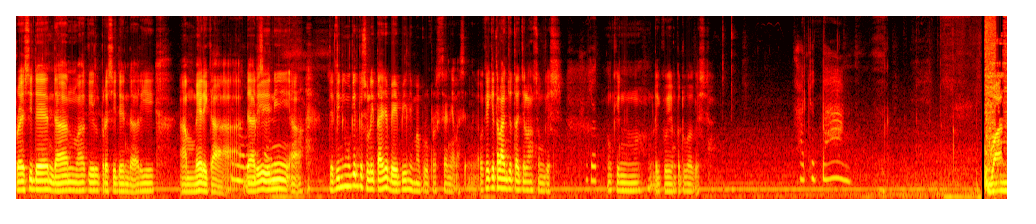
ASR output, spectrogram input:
Presiden dan Wakil Presiden dari Amerika Dari ini ah, Jadi ini mungkin kesulitannya baby 50% ya mas Oke kita lanjut aja langsung guys lanjut. Mungkin Lego yang kedua guys Lanjut bang. One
